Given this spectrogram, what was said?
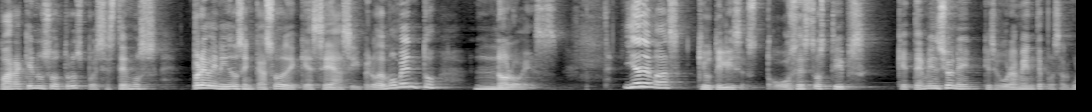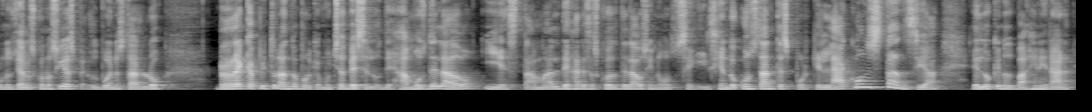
para que nosotros pues estemos prevenidos en caso de que sea así, pero de momento no lo es. Y además que utilices todos estos tips que te mencioné, que seguramente pues algunos ya los conocías, pero es bueno estarlo recapitulando porque muchas veces los dejamos de lado y está mal dejar esas cosas de lado, sino seguir siendo constantes porque la constancia es lo que nos va a generar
